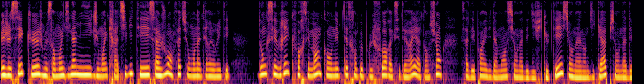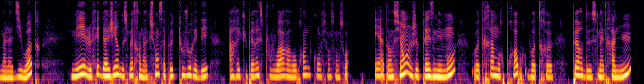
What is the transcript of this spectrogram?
mais je sais que je me sens moins dynamique, j'ai moins de créativité, ça joue en fait sur mon intériorité. Donc c'est vrai que forcément, quand on est peut-être un peu plus fort, etc., et attention, ça dépend évidemment si on a des difficultés, si on a un handicap, si on a des maladies ou autre, mais le fait d'agir, de se mettre en action, ça peut toujours aider à récupérer ce pouvoir, à reprendre confiance en soi. Et attention, je pèse mes mots, votre amour propre, votre peur de se mettre à nu,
